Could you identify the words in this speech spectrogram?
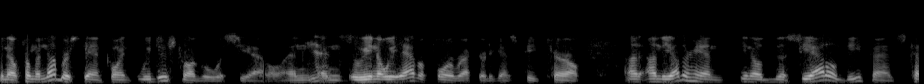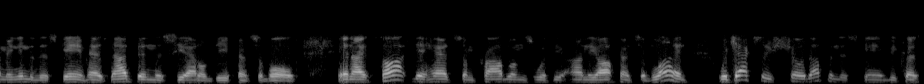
you know, from a numbers standpoint, we do struggle with Seattle, and Yes. and you know we have a poor record against Pete Carroll. On, on the other hand, you know the Seattle defense coming into this game has not been the Seattle defense of old, and I thought they had some problems with the on the offensive line, which actually showed up in this game because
